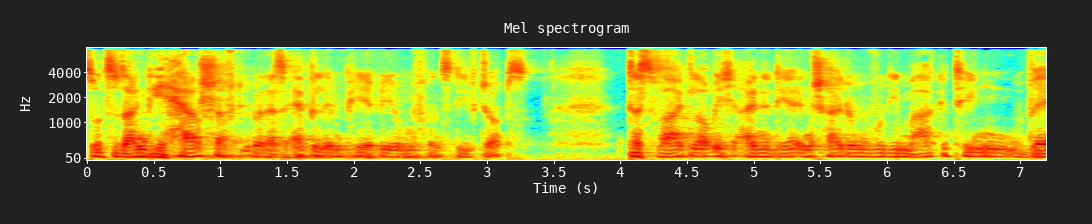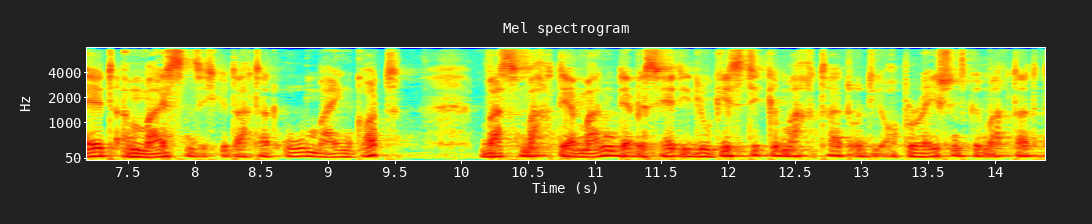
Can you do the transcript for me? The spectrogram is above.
sozusagen die Herrschaft über das Apple-Imperium von Steve Jobs das war, glaube ich, eine der Entscheidungen, wo die Marketingwelt am meisten sich gedacht hat, oh mein Gott, was macht der Mann, der bisher die Logistik gemacht hat und die Operations gemacht hat,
